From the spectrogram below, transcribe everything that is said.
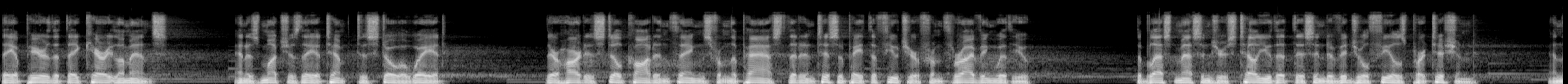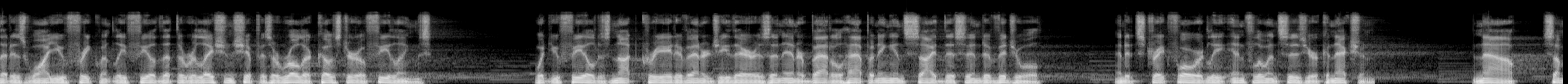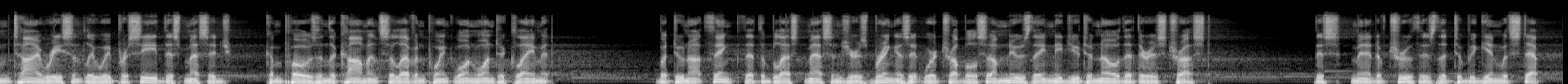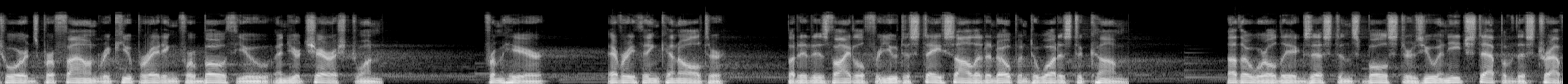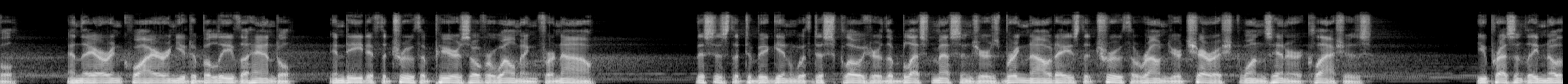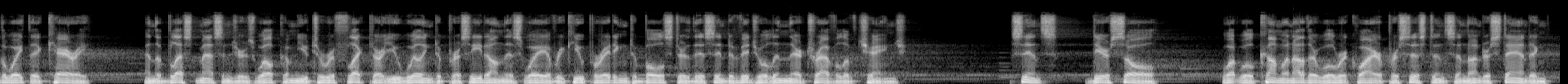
They appear that they carry laments, and as much as they attempt to stow away it, their heart is still caught in things from the past that anticipate the future from thriving with you. The blessed messengers tell you that this individual feels partitioned, and that is why you frequently feel that the relationship is a roller coaster of feelings. What you feel is not creative energy, there is an inner battle happening inside this individual and it straightforwardly influences your connection. Now, some time recently we proceed this message, compose in the comments 11.11 to claim it. But do not think that the blessed messengers bring as it were troublesome news they need you to know that there is trust. This minute of truth is that to begin with step towards profound recuperating for both you and your cherished one. From here, everything can alter, but it is vital for you to stay solid and open to what is to come. Otherworldly existence bolsters you in each step of this travel, and they are inquiring you to believe the handle, indeed if the truth appears overwhelming for now. This is the to begin with disclosure the blessed messengers bring nowadays the truth around your cherished one's inner clashes. You presently know the weight they carry, and the blessed messengers welcome you to reflect are you willing to proceed on this way of recuperating to bolster this individual in their travel of change? Since, dear soul, what will come another will require persistence and understanding,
